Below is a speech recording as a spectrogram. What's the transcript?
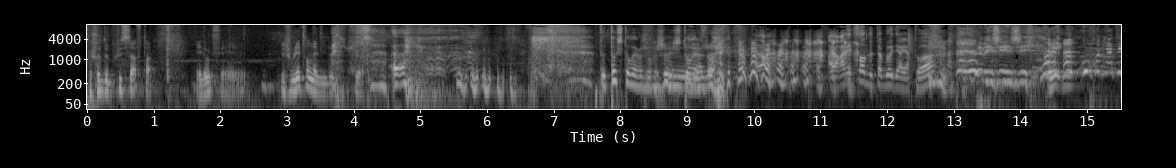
quelque chose de plus soft. Et donc, c'est... Je voulais ton avis dessus. T- Toi, je t'aurai un jour. Je, je t'aurai un jour. Alors Alexandre, le tableau est derrière toi. mais j'ai, j'ai- Non, mais ouvre bien tes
